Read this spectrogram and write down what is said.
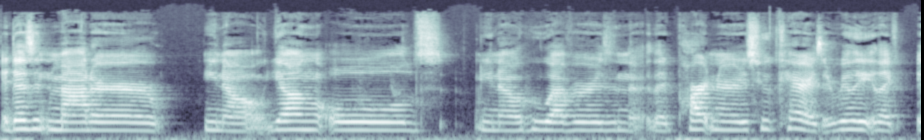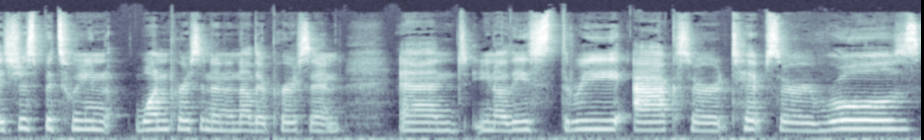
It doesn't matter, you know, young, old, you know, whoever is in the, the partners, who cares? It really, like, it's just between one person and another person. And, you know, these three acts or tips or rules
